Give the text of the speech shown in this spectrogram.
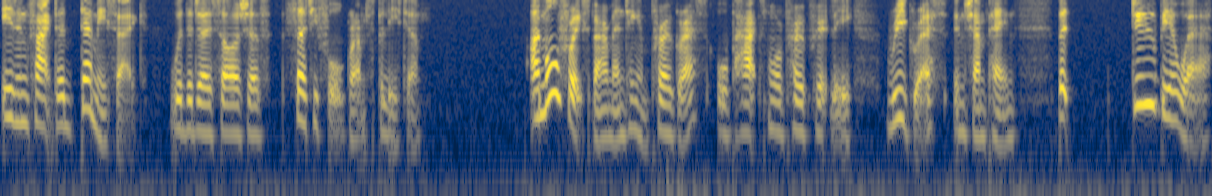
is in fact a demi-sec with a dosage of 34 grams per litre. I'm all for experimenting and progress, or perhaps more appropriately, regress in champagne, do be aware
